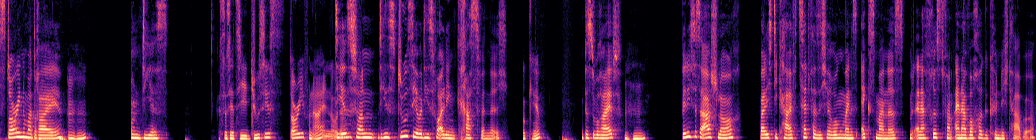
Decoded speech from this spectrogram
Story Nummer drei. Mhm. Und die ist. Ist das jetzt die juicy Story von allen? Oder? Die ist schon, die ist juicy, aber die ist vor allen Dingen krass, finde ich. Okay. Bist du bereit? Mhm. Bin ich das Arschloch, weil ich die Kfz-Versicherung meines Ex-Mannes mit einer Frist von einer Woche gekündigt habe?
